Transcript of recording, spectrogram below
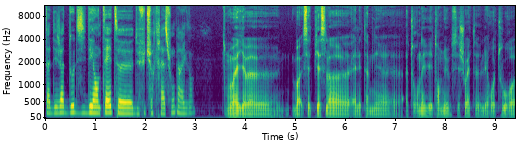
tu as déjà d'autres idées en tête de futures créations, par exemple? Ouais, y a, bah, cette pièce-là, elle est amenée à tourner, et tant mieux, c'est chouette. Les retours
